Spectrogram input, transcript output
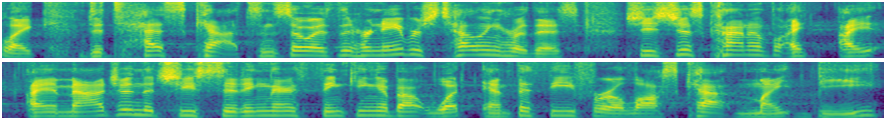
like detests cats. And so as the, her neighbor's telling her this, she's just kind of, I, I, I imagine that she's sitting there thinking about what empathy for a lost cat might be.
